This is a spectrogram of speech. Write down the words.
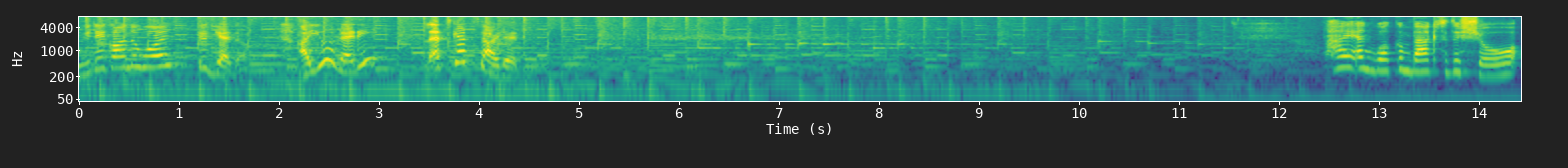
we take on the world together. Are you ready? Let's get started. And welcome back to the show.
